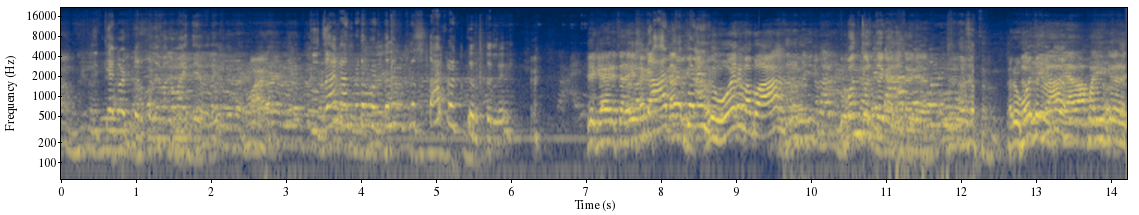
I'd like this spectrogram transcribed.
कितके कट करतले मला माहिती आहे बरे तुझा गणपती पडतले म्हटलं ता कट करतले हे हे होय रे बाबा. बंद करतोय काय अरे होय होय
